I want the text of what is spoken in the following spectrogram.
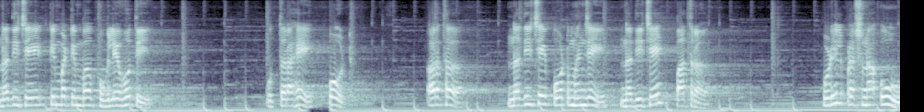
नदीचे टिंबटिंब फुगले होते. उत्तर आहे पोट. अर्थ नदीचे पोट म्हणजे नदीचे पात्र. पुढील प्रश्न ऊ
